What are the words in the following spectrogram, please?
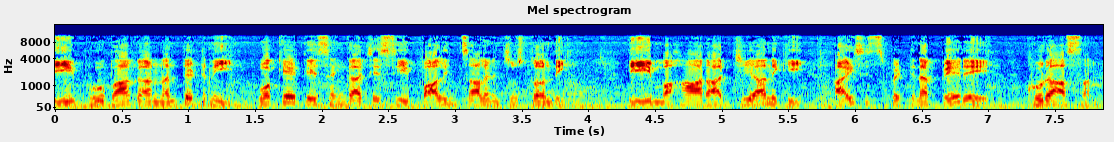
ఈ భూభాగాన్నంతటినీ ఒకే దేశంగా చేసి పాలించాలని చూస్తోంది. ఈ మహారాజ్యానికి ఐసిస్ పెట్టిన పేరే ఖురాసన్.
